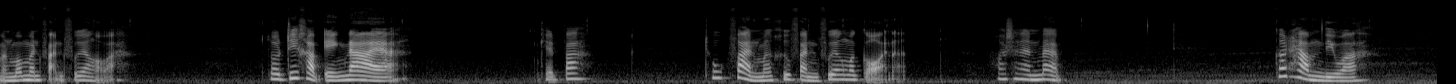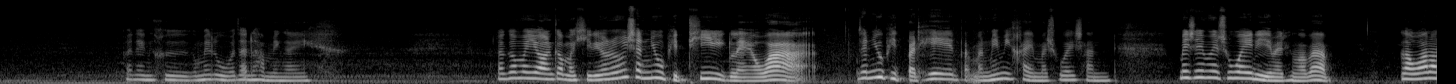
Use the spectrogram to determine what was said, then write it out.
มันว่ามันฝันเฟื่องหรอวะ รถที่ขับเองได้อะเก็ตปะ ทุกฝันมันคือฝันเฟื่องมาก่อนอะเพราะฉะนั้นแบบ ก็ทำดีวะ ประเด็นคือก็ไม่รู้ว่าจะทำยังไง แล้วก็มาย้อนกลับมาคิดว่าฉันอยู่ผิดที่อีกแล้วว่า ฉันอยู่ผิดประเทศแบบมันไม่มีใครมาช่วยฉัน ไม่ใช่ไม่ช่วยดีหมายถึงว่าแบบ เราว่าเรา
